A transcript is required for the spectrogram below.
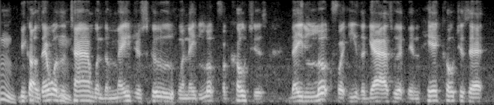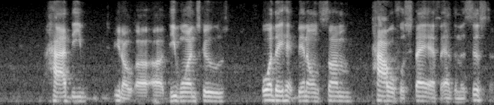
Mm. Because there was mm. a time when the major schools, when they look for coaches, they look for either guys who had been head coaches at high D, you know, uh, uh, D1 schools, or they had been on some powerful staff as an assistant.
